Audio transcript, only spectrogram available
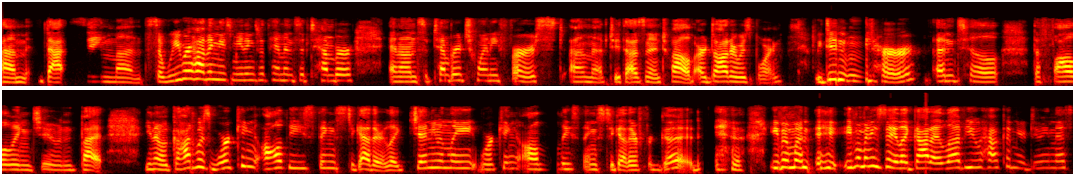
um, that same month. So we were having these meetings with him in September, and on September 21st um, of 2012, our daughter was born. We didn't meet her until the following June, but you know, God was working all these things together, like genuinely working all these things together for good. even when even when you say like God, I love you, how come you're doing this?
